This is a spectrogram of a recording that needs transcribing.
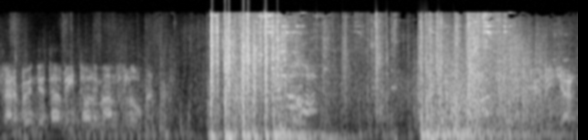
Verbündeter Vitol im Anflug. Abschuss gesichert.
